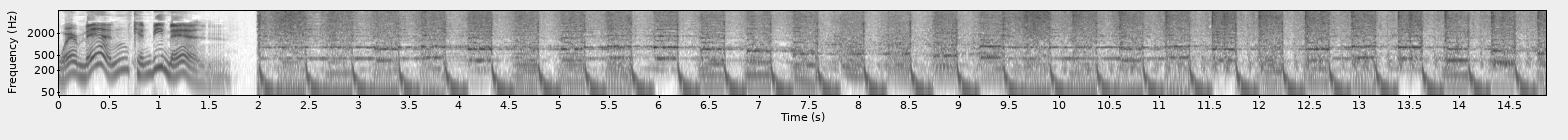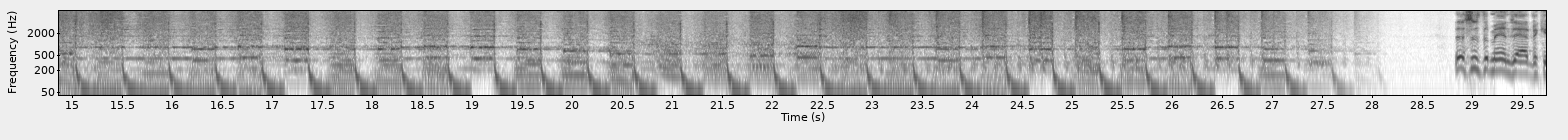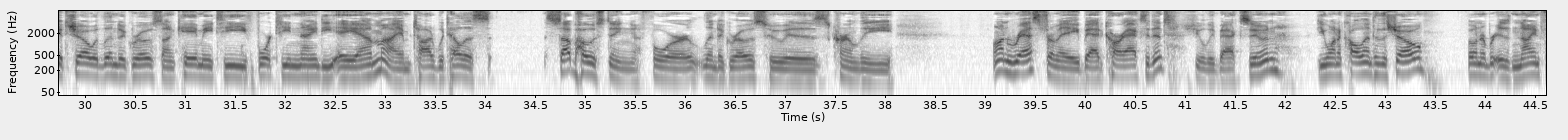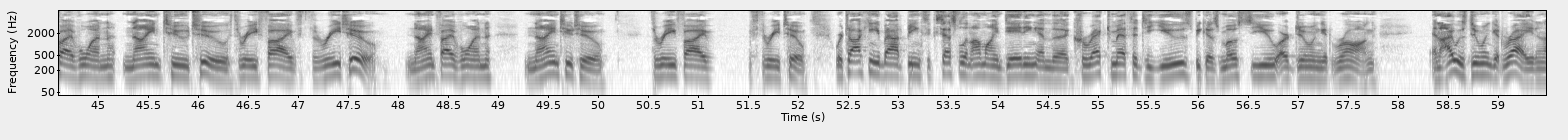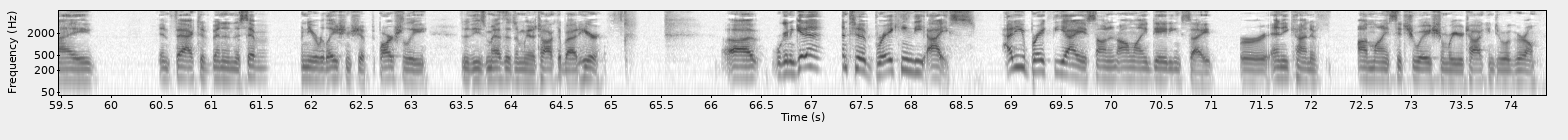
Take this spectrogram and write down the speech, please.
where men can be men. This is the Men's Advocate Show with Linda Gross on KMET 1490 AM. I am Todd Witteles, sub hosting for Linda Gross, who is currently on rest from a bad car accident. She will be back soon. If you want to call into the show, phone number is 951 922 3532. 951 922 3532. We're talking about being successful in online dating and the correct method to use because most of you are doing it wrong and I was doing it right, and I, in fact, have been in a seven-year relationship partially through these methods I'm going to talk about here. Uh, we're going to get into breaking the ice. How do you break the ice on an online dating site or any kind of online situation where you're talking to a girl?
